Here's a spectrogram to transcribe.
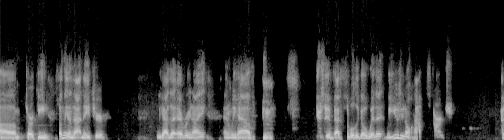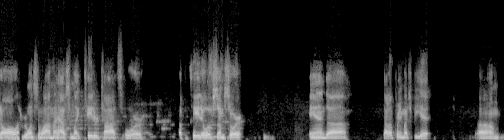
um, turkey, something of that nature. We have that every night, and we have usually a vegetable to go with it. We usually don't have starch at all. Every once in a while, I might have some like tater tots or a potato of some sort, and uh, that'll pretty much be it. Um,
